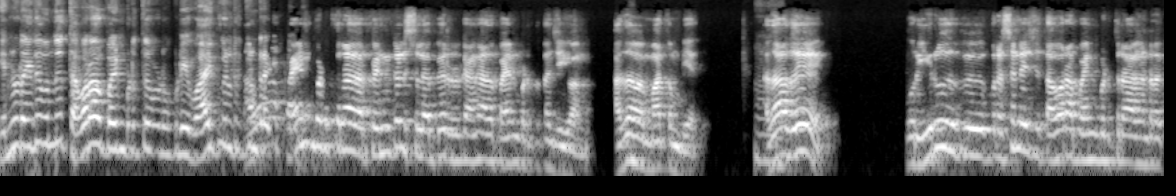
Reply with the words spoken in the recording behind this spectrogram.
என்னோட இது வந்து தவறா பயன்படுத்தப்படக்கூடிய வாய்ப்புகள் இருக்குன்ற பயன்படுத்துற பெண்கள் சில பேர் இருக்காங்க. அதை பயன்படுத்தத்தான் செய்வாங்க. அதை மாத்த முடியாது. அதாவது ஒரு இருபது பெர்சன்டேஜ் தவறா பயன்படுத்துறாங்கன்றக்காக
